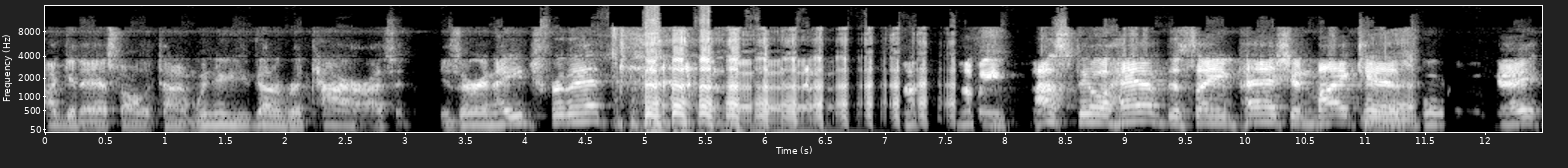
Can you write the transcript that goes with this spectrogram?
I get asked all the time, when are you going to retire? I said, is there an age for that? I mean, I still have the same passion Mike has Yeah. for it. Okay,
